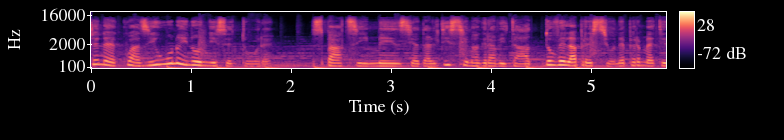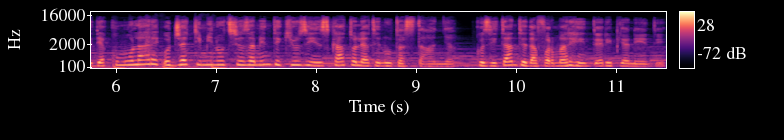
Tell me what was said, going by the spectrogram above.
Ce n'è quasi uno in ogni settore. Spazi immensi ad altissima gravità dove la pressione permette di accumulare oggetti minuziosamente chiusi in scatole a tenuta stagna, così tante da formare interi pianeti.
